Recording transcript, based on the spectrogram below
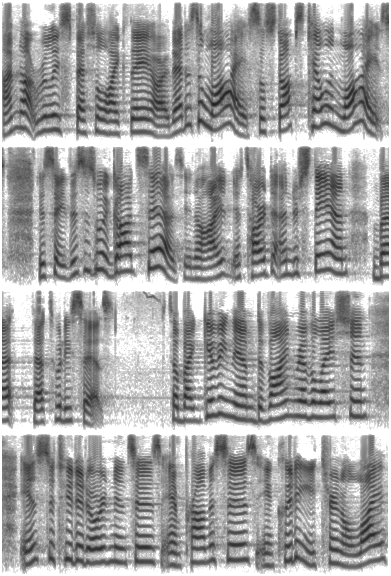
I'm not really special like they are. That is a lie. So stop telling lies. Just say, this is what God says. You know, I, it's hard to understand, but that's what He says. So, by giving them divine revelation, instituted ordinances, and promises, including eternal life,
